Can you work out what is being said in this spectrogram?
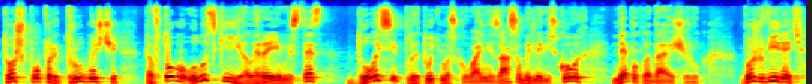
Тож, попри труднощі, та в тому у Луцькій галереї мистецтв досі плетуть маскувальні засоби для військових, не покладаючи рук. Бо ж вірять,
